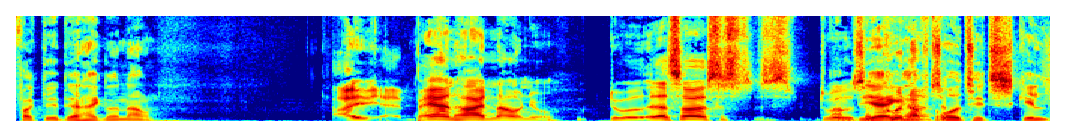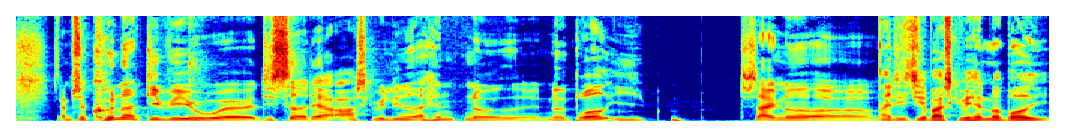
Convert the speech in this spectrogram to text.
fuck det, det har ikke noget navn. Ej, bageren har et navn jo. Du ved, eller så, du Jamen, ved, de så har ikke kunder, haft så, råd til et skilt. jamen, så kunder, de vil jo, øh, de sidder der, og skal vi lige ned og hente noget, noget brød i? Så er ikke noget, og, Nej, de siger bare, skal vi hente noget brød i?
